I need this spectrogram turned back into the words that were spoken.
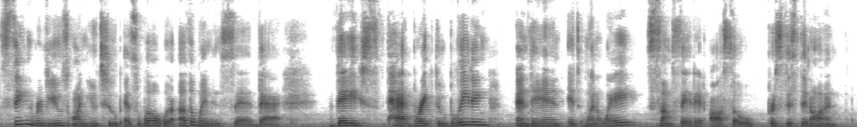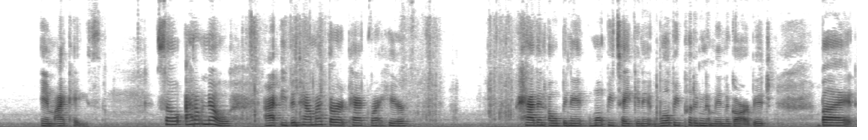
seen reviews on YouTube as well where other women said that they had breakthrough bleeding and then it went away. Some said it also persisted on in my case. So I don't know. I even have my third pack right here. Haven't opened it, won't be taking it, will be putting them in the garbage. But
